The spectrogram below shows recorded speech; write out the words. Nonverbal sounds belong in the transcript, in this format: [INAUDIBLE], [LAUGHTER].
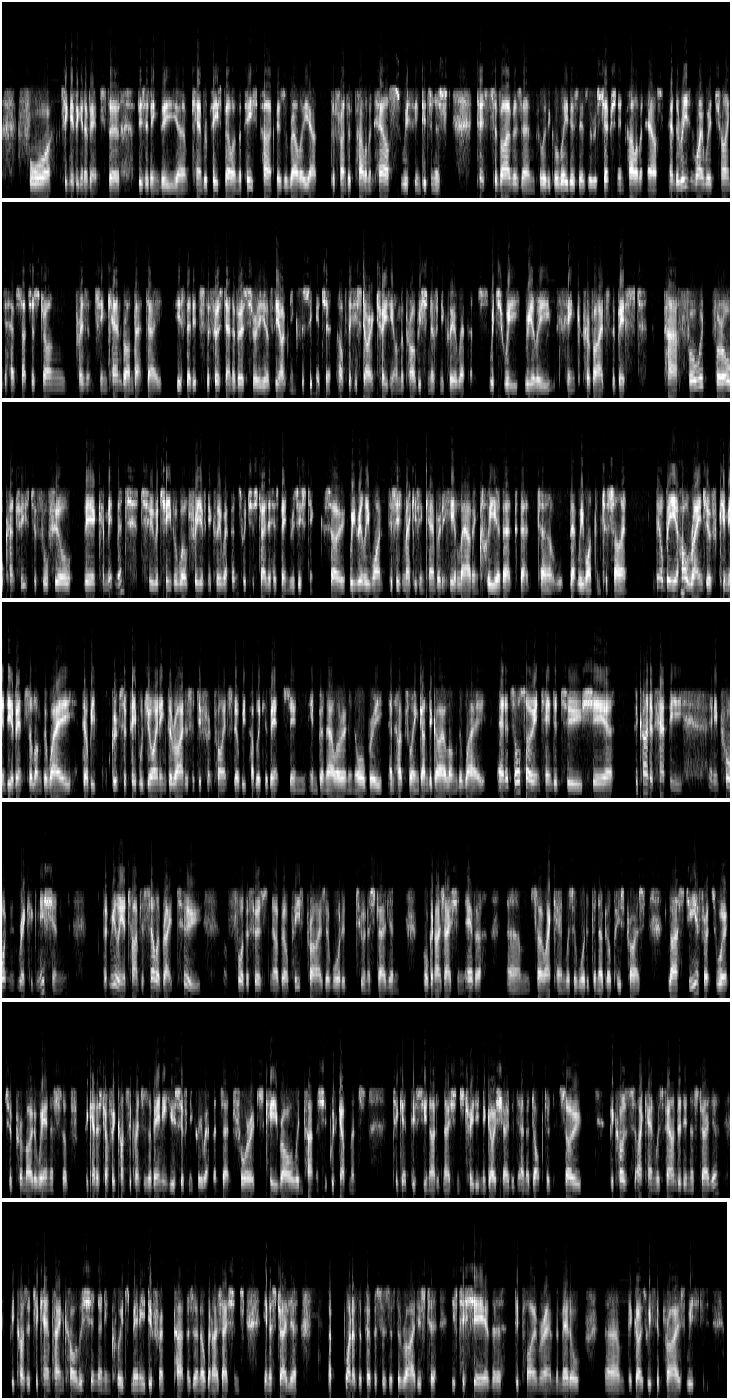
for significant events. The visiting the um, Canberra Peace Bell and the Peace Park. There's a rally out the front of Parliament House with Indigenous test survivors and political leaders. There's a reception in Parliament House. And the reason why we're trying to have such a strong presence in Canberra on that day is that it's the first anniversary of the opening for signature of the historic treaty on the prohibition of nuclear weapons, which we really think provides the best path forward for all countries to fulfil their commitment to achieve a world free of nuclear weapons, which Australia has been resisting. So we really want decision makers in Canberra to hear loud and clear that that uh, that we want them to sign. There'll be a whole range of community events along the way. There'll be groups of people joining the riders at different points. There'll be public events in, in Benalla and in Albury and hopefully in Gundagai along the way. And it's also intended to share a kind of happy and important recognition but really a time to celebrate too for the first Nobel Peace Prize awarded to an Australian organisation ever. Um, so ICAN was awarded the Nobel Peace Prize last year for its work to promote awareness of the catastrophic consequences of any use of nuclear weapons and for its key role in partnership with governments to get this United Nations treaty negotiated and adopted. So because ICAN was founded in Australia, because it's a campaign coalition and includes many different partners and organisations in Australia. Uh, one of the purposes of the ride is to is to share the diploma and the medal um, that goes with the prize with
